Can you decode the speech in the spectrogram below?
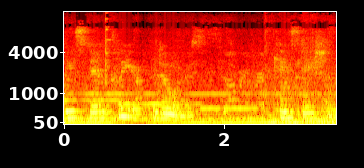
Please stand clear of the doors. King Station.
